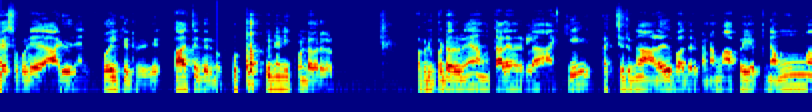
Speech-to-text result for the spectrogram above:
பேசக்கூடிய ஆடியோ தான் போய்கிட்டு இருக்கு. பார்த்துக்கிறோம் குற்ற பின்னணி கொண்டவர்கள். அப்படிப்பட்டவர்களே நம்ம தலைவர்களாக ஆக்கி வச்சிருக்கோம் அழகு பார்த்துருக்கோம். நம்ம அப்போ எப் நம்ம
